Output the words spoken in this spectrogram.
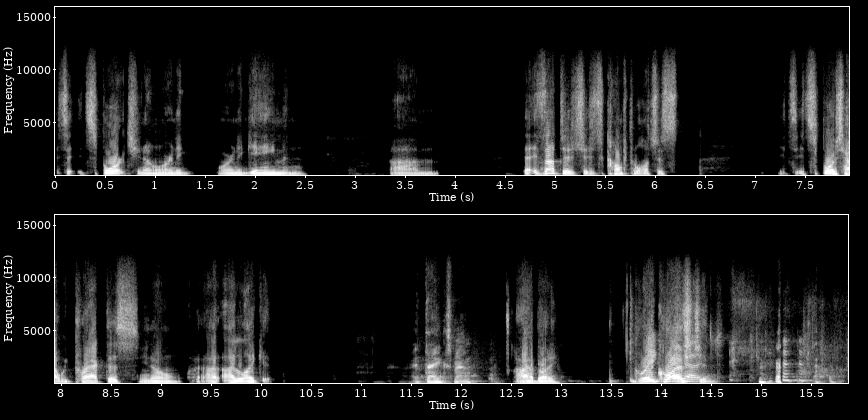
it's, it's sports. You know, we're in a we're in a game, and um, it's not that it's just comfortable. It's just it's it's sports how we practice. You know, I, I like it. All right, thanks, man. All right, buddy. Great Thank question. Coach.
